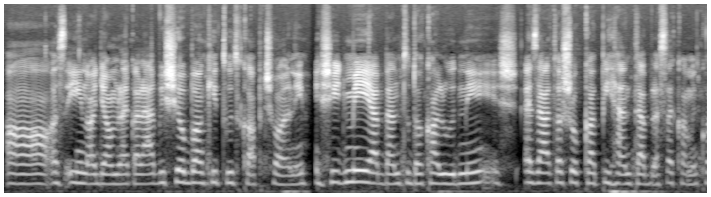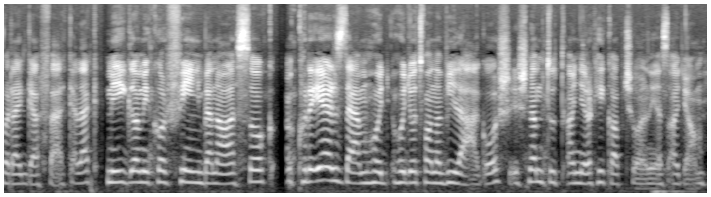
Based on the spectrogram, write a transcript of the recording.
a, az én agyam legalábbis jobban ki tud kapcsolni, és így mélyebben tudok aludni, és ezáltal sokkal pihentebb leszek, amikor reggel felkelek. Míg amikor fényben alszok, akkor érzem, hogy, hogy ott van a világos, és nem tud annyira kikapcsolni az agyam.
